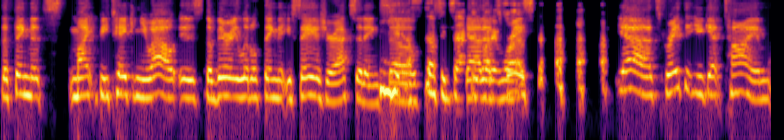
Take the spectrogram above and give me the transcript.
the thing that's might be taking you out is the very little thing that you say as you're exiting. So yes, that's exactly yeah, what that's it was. yeah, it's great that you get time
